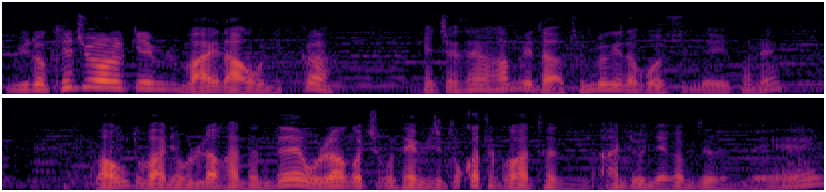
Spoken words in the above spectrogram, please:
좀 이런 캐주얼 게임 좀 많이 나오니까 괜찮게 생각합니다. 두 명이나 구할 수 있네 이번에. 마ung도 많이 올라갔는데 올라간 것 치고 데미지 똑같은 것 같은 안 좋은 예감이 드는데.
